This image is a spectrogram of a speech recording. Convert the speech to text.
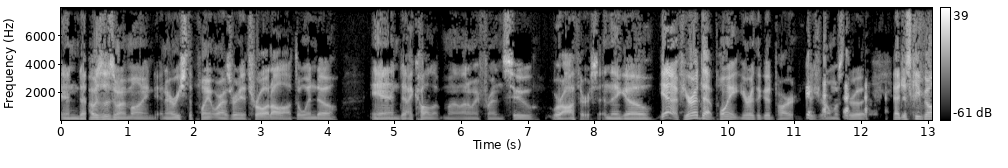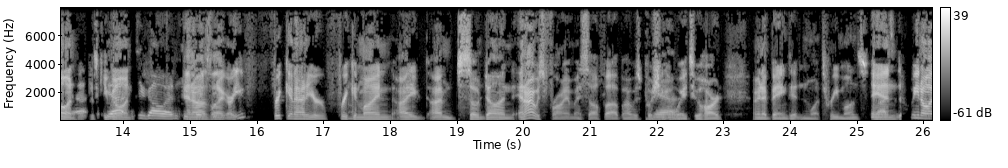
And uh, I was losing my mind and I reached the point where I was ready to throw it all out the window. And I called up my, a lot of my friends who were authors and they go, yeah, if you're at that point, you're at the good part because you're almost through it. Yeah, just keep going. Yeah. Just keep yeah, going keep going. and I was like, "Are you freaking out of your freaking mind? I I'm so done." And I was frying myself up. I was pushing Yeah. it way too hard. I mean, I banged it in what three months, and you know,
